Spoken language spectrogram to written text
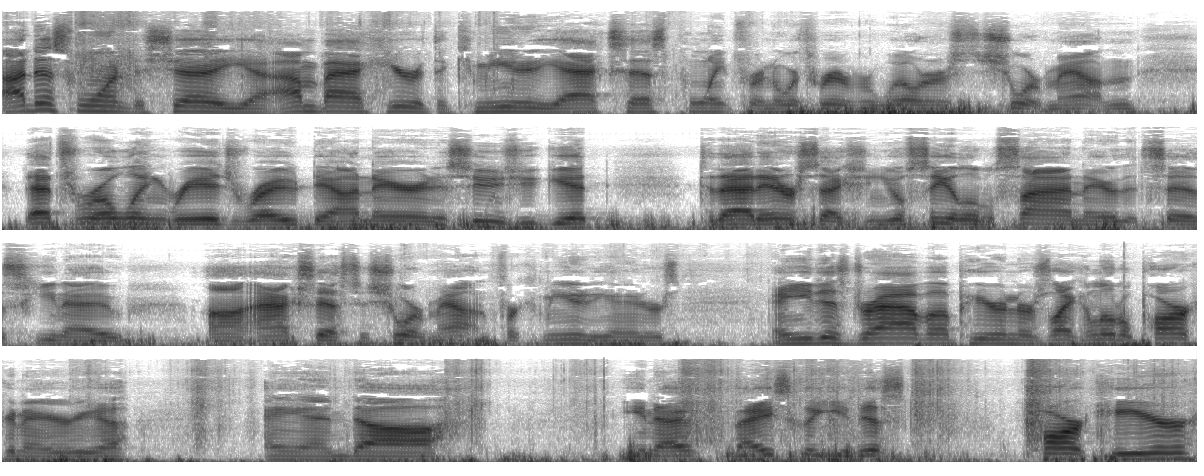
I just wanted to show you, I'm back here at the community access point for North River Wilderness to Short Mountain. That's Rolling Ridge Road down there. And as soon as you get to that intersection, you'll see a little sign there that says, you know, uh, access to Short Mountain for community owners. And you just drive up here and there's like a little parking area. And, uh, you know, basically you just park here,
